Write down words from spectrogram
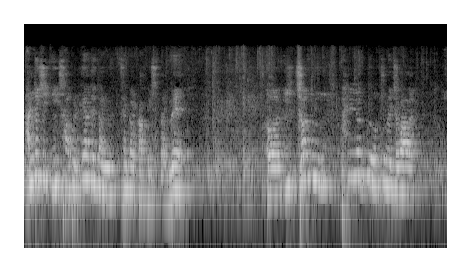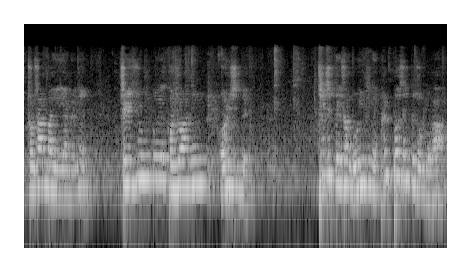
반드시 이 사업을 해야 된다는 생각을 갖고 있습니다. 왜? 어, 2008년도쯤에 제가 조사한 바에 의하면은 제주도에 거주하는 어르신들 70대 이상 노인 중에 8% 정도가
